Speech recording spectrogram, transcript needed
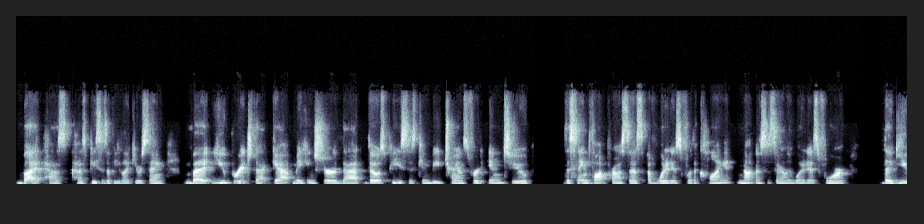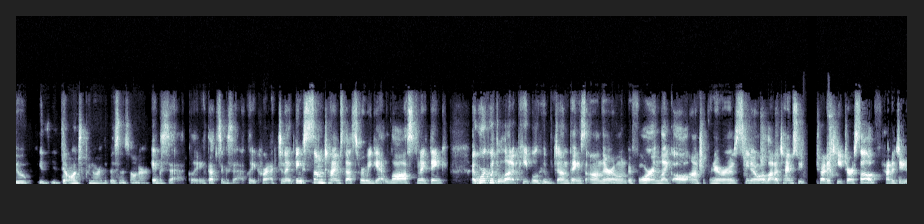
but has has pieces of you, like you were saying. But you bridge that gap, making sure that those pieces can be transferred into the same thought process of what it is for the client, not necessarily what it is for the you the entrepreneur the business owner. Exactly. That's exactly correct. And i think sometimes that's where we get lost. And i think i work with a lot of people who've done things on their own before. And like all entrepreneurs you know a lot of times we try to teach ourselves how to do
